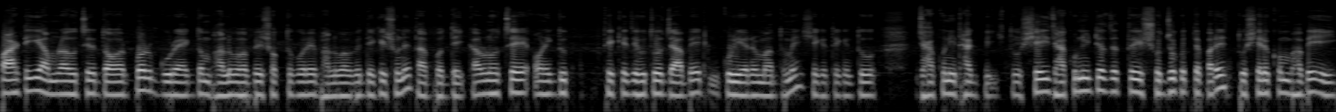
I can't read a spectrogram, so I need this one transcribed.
পার্টি আমরা হচ্ছে দেওয়ার পর গুঁড়া একদম ভালোভাবে শক্ত করে ভালোভাবে দেখে শুনে তারপর দেই। কারণ হচ্ছে অনেক দূর থেকে যেহেতু যাবে কুরিয়ারের মাধ্যমে, সেক্ষেত্রে কিন্তু ঝাঁকুনি থাকবেই। তো সেই ঝাঁকুনিটা যাতে সহ্য করতে পারে, তো সেরকমভাবে এই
